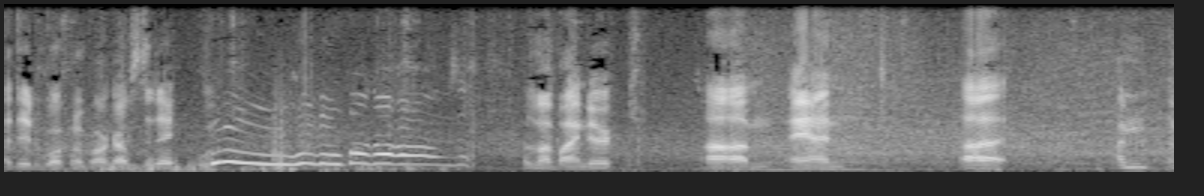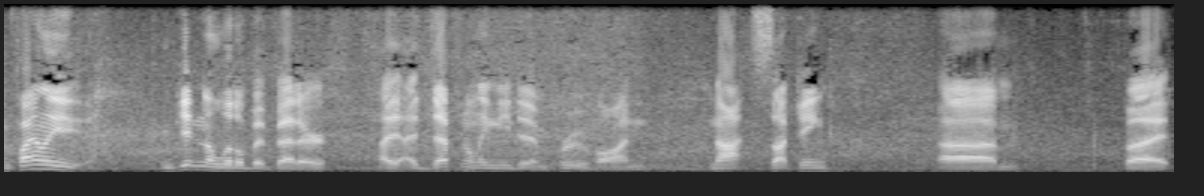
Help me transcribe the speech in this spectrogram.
I did Welcome to Park Ops today. Woo! That was my binder. Um, and uh, I'm, I'm finally, I'm getting a little bit better. I, I definitely need to improve on not sucking, um, but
